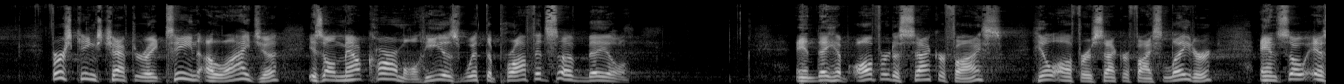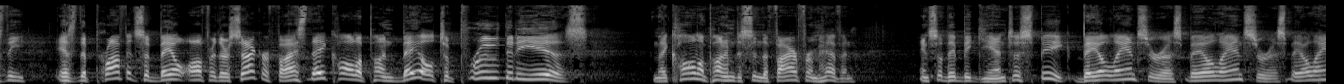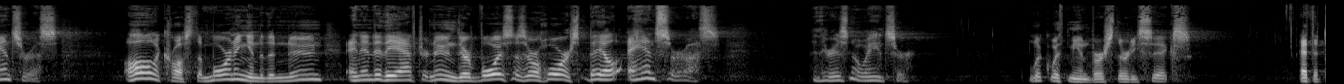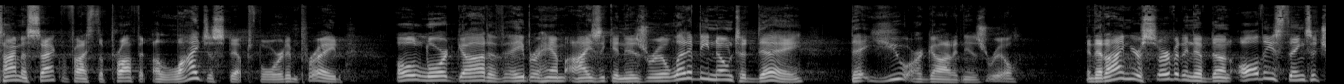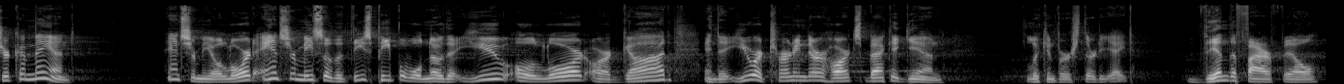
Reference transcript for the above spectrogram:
1 Kings chapter 18, Elijah is on Mount Carmel. He is with the prophets of Baal. And they have offered a sacrifice he'll offer a sacrifice later. And so, as the as the prophets of Baal offer their sacrifice, they call upon Baal to prove that he is. And they call upon him to send the fire from heaven. And so they begin to speak Baal, answer us, Baal, answer us, Baal, answer us. All across the morning, into the noon, and into the afternoon, their voices are hoarse Baal, answer us. And there is no answer. Look with me in verse 36. At the time of sacrifice, the prophet Elijah stepped forward and prayed, O Lord God of Abraham, Isaac, and Israel, let it be known today that you are God in Israel, and that I am your servant and have done all these things at your command. Answer me, O Lord. Answer me so that these people will know that you, O Lord, are God and that you are turning their hearts back again. Look in verse 38. Then the fire fell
